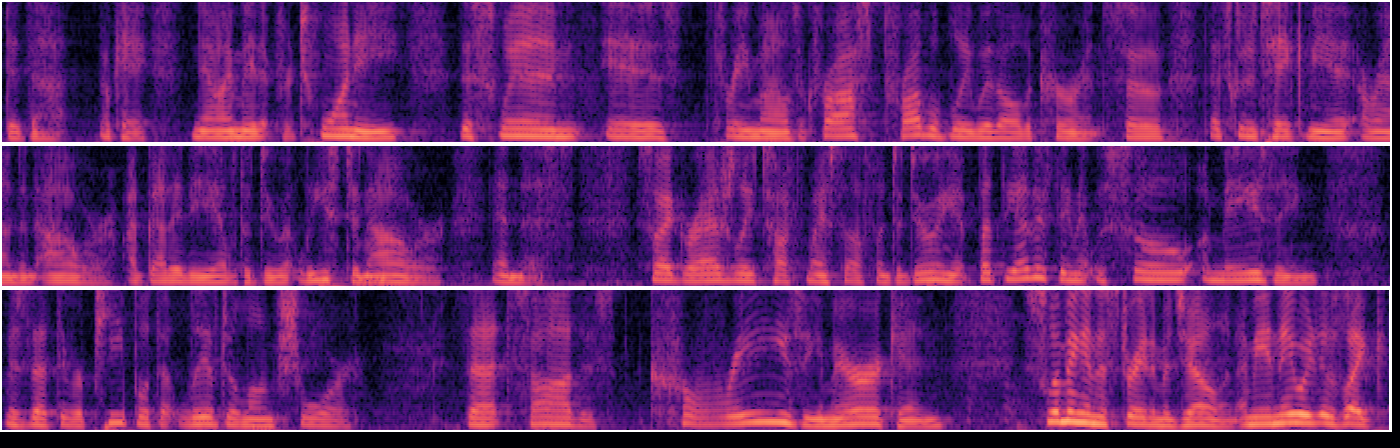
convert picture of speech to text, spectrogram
Did that. Okay, now I made it for 20. The swim is three miles across, probably with all the currents. So that's going to take me around an hour. I've got to be able to do at least an mm. hour in this. So I gradually talked myself into doing it. But the other thing that was so amazing was that there were people that lived along shore that saw this crazy American swimming in the Strait of Magellan. I mean, they would. It was like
